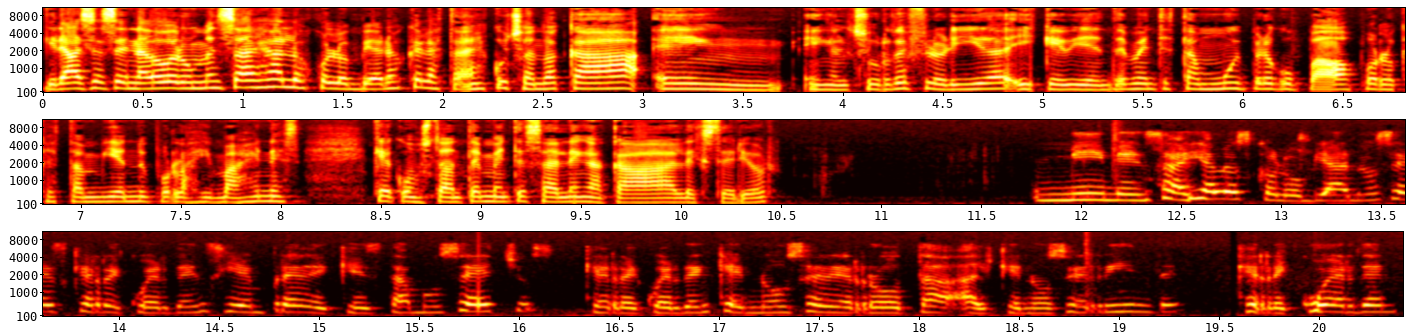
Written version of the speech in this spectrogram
Gracias, senador. Un mensaje a los colombianos que la están escuchando acá en, en el sur de Florida y que evidentemente están muy preocupados por lo que están viendo y por las imágenes que constantemente salen acá al exterior. Mi mensaje a los colombianos es que recuerden siempre de qué estamos hechos, que recuerden que no se derrota al que no se rinde, que recuerden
